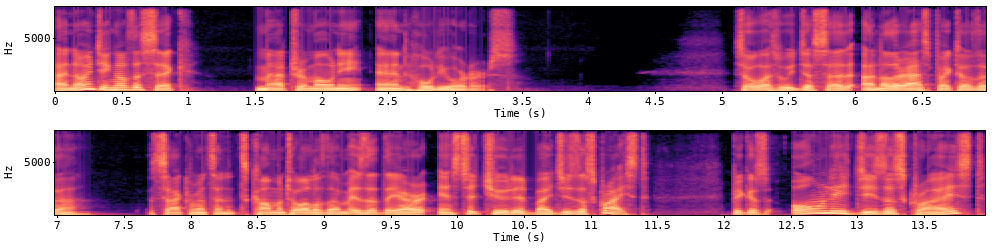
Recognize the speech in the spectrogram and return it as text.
anointing of the sick, matrimony, and holy orders. So, as we just said, another aspect of the sacraments, and it's common to all of them, is that they are instituted by Jesus Christ. Because only Jesus Christ,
